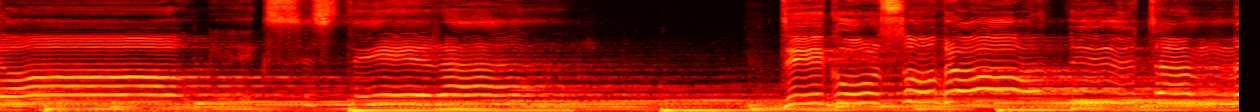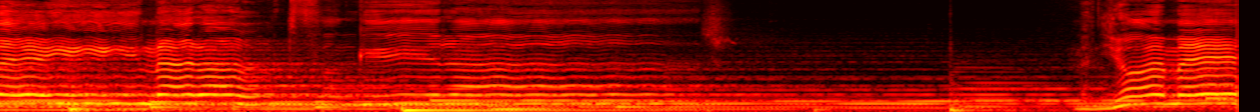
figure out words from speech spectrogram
jag existerar. Det går så bra utan mig när allt fungerar. Men jag är med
